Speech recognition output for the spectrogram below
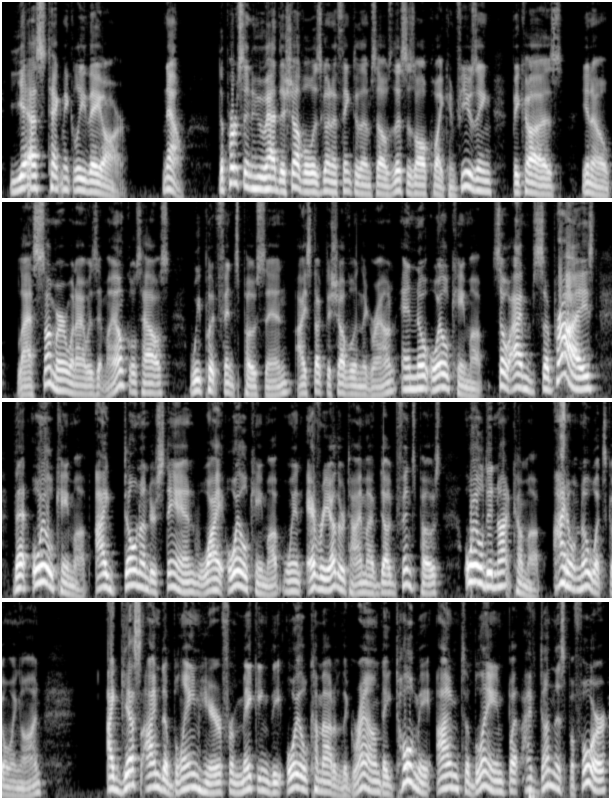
Yes, technically they are. Now, the person who had the shovel is going to think to themselves, this is all quite confusing because, you know, last summer when I was at my uncle's house, we put fence posts in. I stuck the shovel in the ground and no oil came up. So I'm surprised that oil came up. I don't understand why oil came up when every other time I've dug fence posts, Oil did not come up. I don't know what's going on. I guess I'm to blame here for making the oil come out of the ground. They told me I'm to blame, but I've done this before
